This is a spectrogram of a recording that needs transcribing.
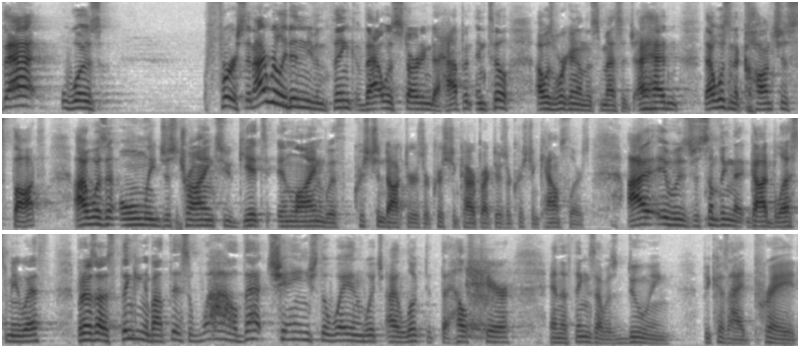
that was first and i really didn't even think that was starting to happen until i was working on this message. I hadn't that wasn't a conscious thought. I wasn't only just trying to get in line with christian doctors or christian chiropractors or christian counselors. I, it was just something that god blessed me with. But as i was thinking about this wow that changed the way in which i looked at the health care and the things i was doing because i had prayed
